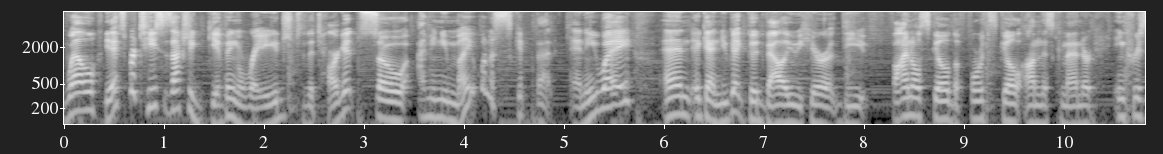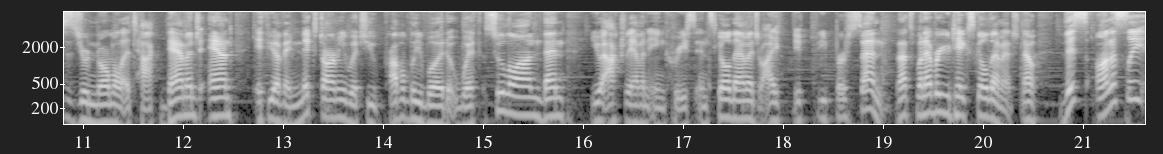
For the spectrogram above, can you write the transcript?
well. The expertise is actually giving rage to the target so I mean you might want to skip that anyway. And again you get good value here. The final skill the fourth skill on this commander increases your normal attack damage and if you have a mixed army which you probably would with Suleiman then you actually have an increase in skill damage by 50 percent. That's whenever you take skill damage. Now this honestly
